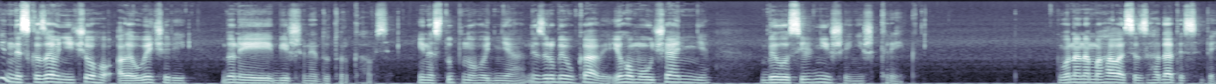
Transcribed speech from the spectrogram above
Він не сказав нічого, але ввечері до неї більше не доторкався. І наступного дня не зробив кави, його мовчання було сильніше, ніж крик. Вона намагалася згадати себе,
